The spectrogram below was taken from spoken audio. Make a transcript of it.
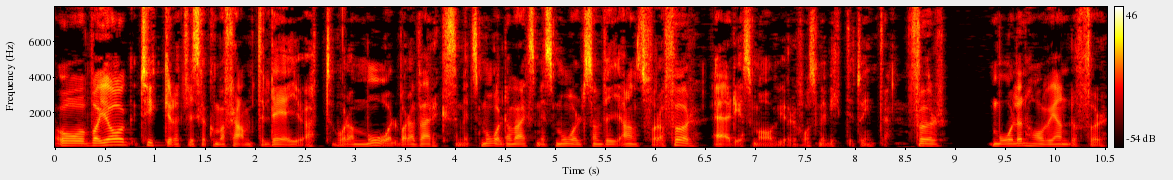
Och vad jag tycker att vi ska komma fram till det är ju att våra mål, våra verksamhetsmål, de verksamhetsmål som vi ansvarar för är det som avgör vad som är viktigt och inte. För målen har vi ändå för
